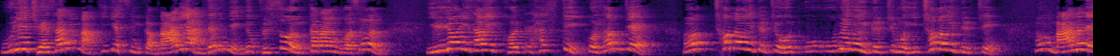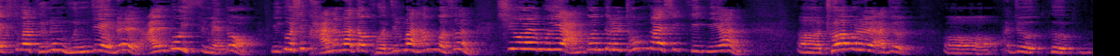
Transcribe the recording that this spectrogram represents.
우리의 재산을 맡기겠습니까? 말이 안 되는 얘기고 불소용타라는 것은 1년 이상이 거- 할 수도 있고 현재 어? 천억이 오- 500억이 들지 뭐 2천억이 들지 어? 많은 액수가 드는 문제를 알고 있음에도 이것이 가능하다고 거짓말한 것은 10월 9일 안건들을 통과시키기 위한 어, 조합을 아주 어, 아주 그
